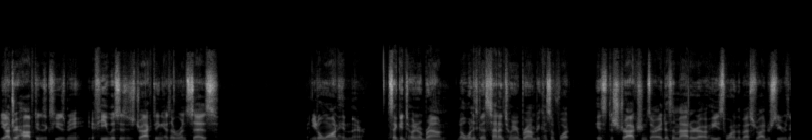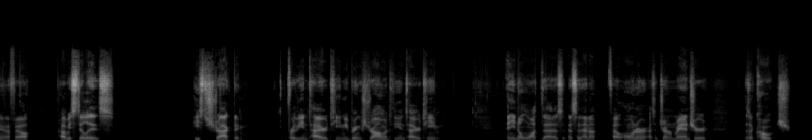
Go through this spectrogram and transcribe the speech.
DeAndre Hopkins, excuse me, if he was as distracting as everyone says, and you don't want him there. It's like Antonio Brown. No one is going to sign Antonio Brown because of what his distractions are. It doesn't matter how he's one of the best wide receivers in the NFL. Probably still is. He's distracting for the entire team. He brings drama to the entire team. And you don't want that as, as an NFL owner, as a general manager, as a coach.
